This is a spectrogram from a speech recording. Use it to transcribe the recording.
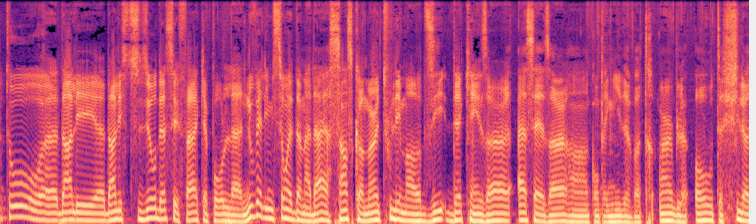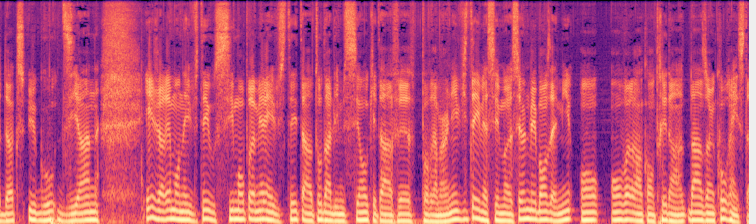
Retour euh, dans les euh, dans les studios de CFAC pour la nouvelle émission hebdomadaire Sens commun tous les mardis de 15h à 16h en compagnie de votre humble hôte philodoxe Hugo Dionne. Et j'aurai mon invité aussi, mon premier invité tantôt dans l'émission qui est en fait pas vraiment un invité, mais c'est un de mes bons amis. On, on va le rencontrer dans, dans un court instant.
